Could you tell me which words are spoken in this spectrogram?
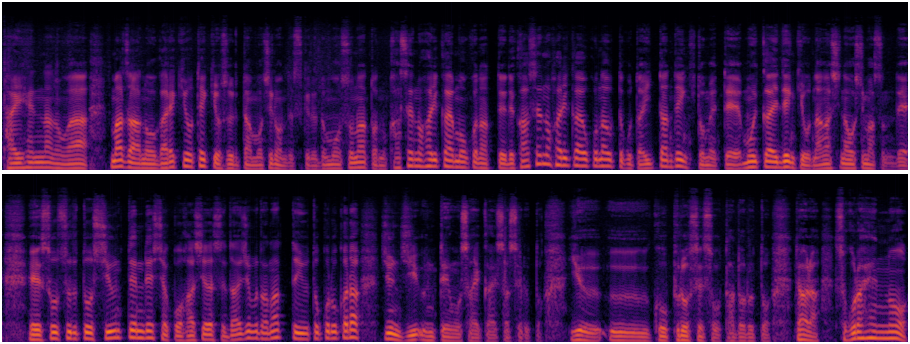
大変なのが、まずあの、瓦礫を撤去するとはもちろんですけれども、その後の河川の張り替えも行って、で、河川の張り替えを行うってことは、一旦電気止めて、もう一回電気を流し直しますんで、えー、そうすると、試運転列車を走らせて大丈夫だなっていうところから、順次運転を再開させるという、うこう、プロセスをたどると。だから、そこら辺の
